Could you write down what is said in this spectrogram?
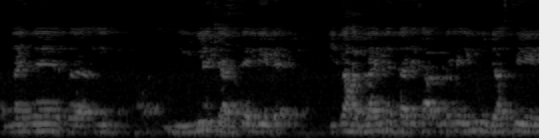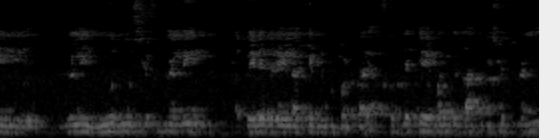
ಹದಿನೈದನೇ ತ ಈಗಲೇ ಚಾಲ್ತಿಯಲ್ಲಿ ಇದೆ. ಈಗ ಹದಿನೈದನೇ ತಾರೀಕು ಆದಮೇಲೆ ಇನ್ನೂ ಜಾಸ್ತಿ ಇದರಲ್ಲಿ ಮೂರು ಮೂರು ಶಿಫ್ಟ್ನಲ್ಲಿ ಬೇರೆ ಬೇರೆ ಇಲಾಖೆಗಳು ಬರ್ತಾರೆ. ಸದ್ಯಕ್ಕೆ ಒಂದು ರಾತ್ರಿ ಶಿಫ್ಟ್ನಲ್ಲಿ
